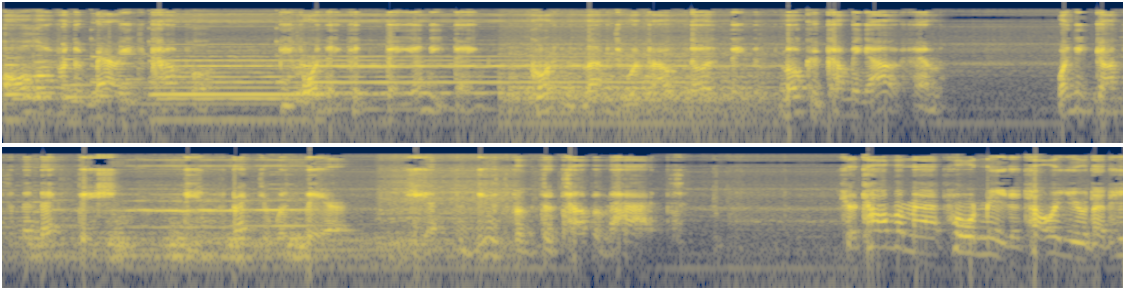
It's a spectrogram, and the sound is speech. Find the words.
all over the married couple. Before they could say anything, Gordon left without noticing the smoke coming out of him. When he got to the next station, the inspector was there. He had some news from Sir Topham Hatt. Sir Topham Hatt told me to tell you that he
